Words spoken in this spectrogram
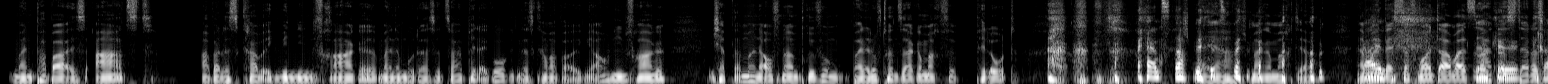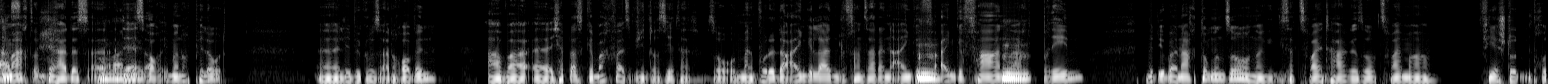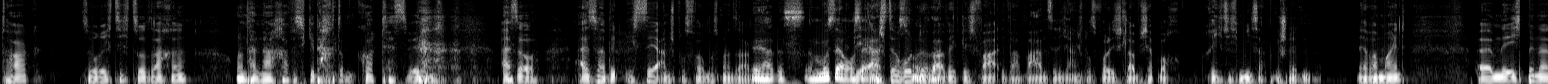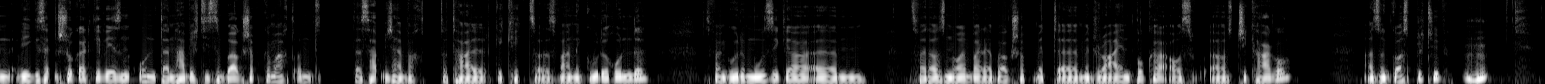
mein Papa ist Arzt, aber das kam irgendwie nie in Frage. Meine Mutter ist Sozialpädagogin, das kam aber irgendwie auch nie in Frage. Ich habe dann mal eine Aufnahmeprüfung bei der Lufthansa gemacht für Pilot. Ernsthaft Ja, jetzt? ja, habe ich mal gemacht, ja. ja Geil. mein bester Freund damals, der Okay, hat das, der hat das krass. gemacht und der hat das, äh, Oh Mann, der ist auch immer noch Pilot. Äh, liebe Grüße an Robin. Aber äh, ich habe das gemacht, weil es mich interessiert hat. So, und man wurde da eingeladen, Lufthansa hat eine eingef Mhm. eingefahren Mhm. nach Bremen mit Übernachtung und so. Und dann ging es da zwei Tage, so zweimal vier Stunden pro Tag, so richtig zur Sache. Und danach habe ich gedacht, um Gottes Willen. Also, also war wirklich sehr anspruchsvoll, muss man sagen. Ja, das muss ja auch Die sehr erste Runde war sein. wirklich war, war wahnsinnig anspruchsvoll. Ich glaube, ich habe auch richtig mies abgeschnitten. Never mind. Ähm, nee, ich bin dann, wie gesagt, in Stuttgart gewesen und dann habe ich diesen Workshop gemacht und das hat mich einfach total gekickt. So, das war eine gute Runde. Das waren gute Musiker. Ähm, 2009 bei der Workshop mit, äh, mit Ryan Booker aus, aus Chicago. Also ein Gospel-Typ Mhm.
